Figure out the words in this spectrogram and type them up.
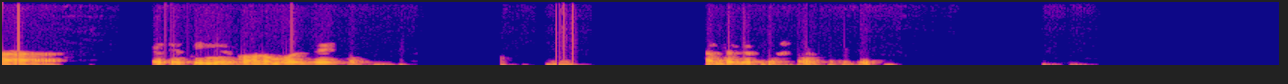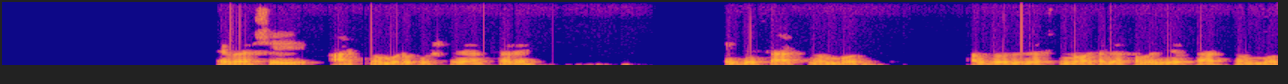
আহ, এটা তিনের ঘ নম্বর যে দাগের প্রশ্ন answer এবার আসি আট নম্বরের প্রশ্নের অ্যান্সারে এই যে আট নম্বর, আমি তোমাদের জাস্ট নয়টা দেখাবো যে আট নম্বর।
